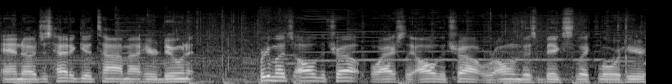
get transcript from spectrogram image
and uh, just had a good time out here doing it. Pretty much all the trout, well actually all the trout were on this big slick lure here.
